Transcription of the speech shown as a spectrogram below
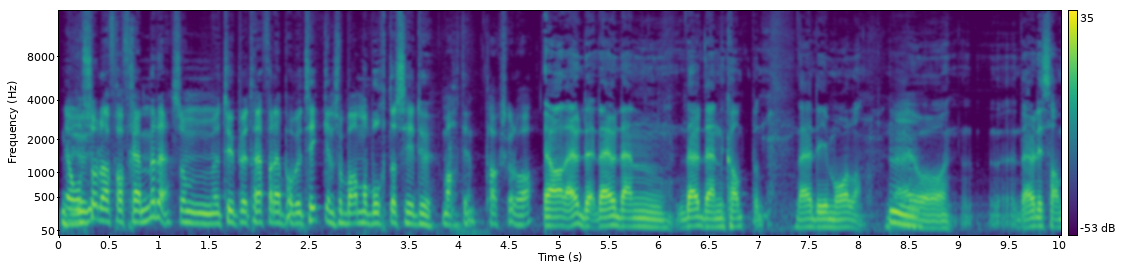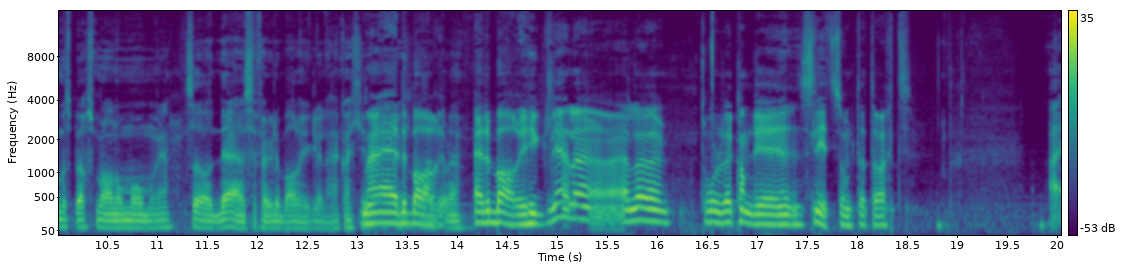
Ja, også da fra fremmede, som type treffer deg på butikken, så bare må bort og si du, Martin, takk skal du ha. Ja, det er, jo, det, det, er jo den, det er jo den kampen. Det er de målene. Det er jo, det er jo de samme spørsmålene om og om igjen. Så det er jo selvfølgelig bare hyggelig. Ikke, Men er det bare, det. er det bare hyggelig, eller, eller tror du det kan bli slitsomt etter hvert? Nei,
